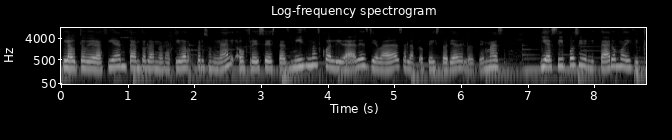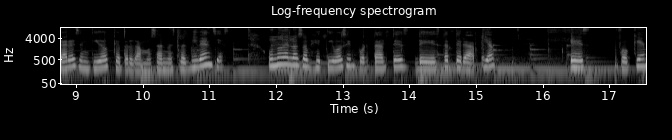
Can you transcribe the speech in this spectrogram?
La autobiografía, en tanto la narrativa personal, ofrece estas mismas cualidades llevadas a la propia historia de los demás y así posibilitar o modificar el sentido que otorgamos a nuestras vivencias. Uno de los objetivos importantes de esta terapia es el enfoque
